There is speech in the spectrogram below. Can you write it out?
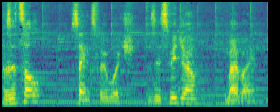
That's all. Thanks for watching this video. Bye bye.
